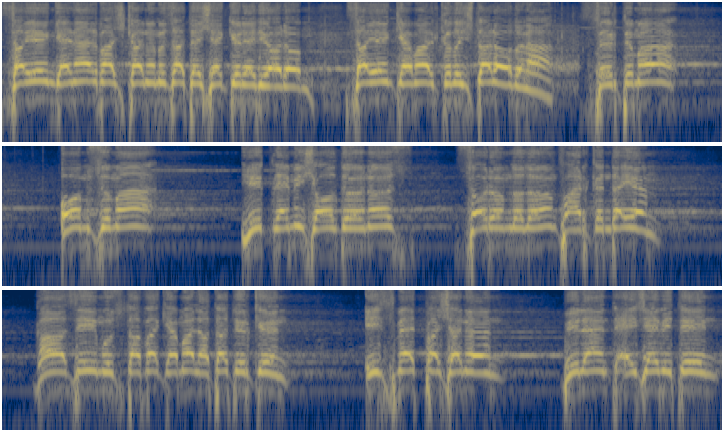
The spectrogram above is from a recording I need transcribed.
Sayın Genel Başkanımıza teşekkür ediyorum. Sayın Kemal Kılıçdaroğlu'na sırtıma omzuma yüklemiş olduğunuz sorumluluğun farkındayım. Gazi Mustafa Kemal Atatürk'ün, İsmet Paşa'nın, Bülent Ecevit'in,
